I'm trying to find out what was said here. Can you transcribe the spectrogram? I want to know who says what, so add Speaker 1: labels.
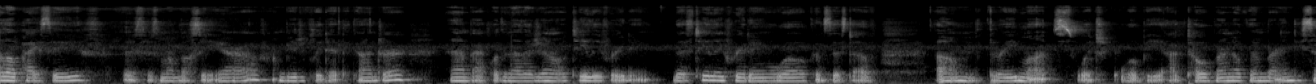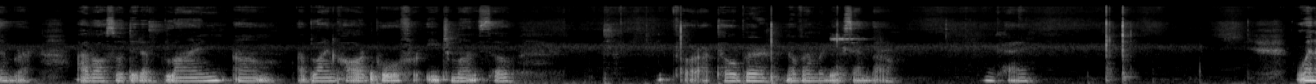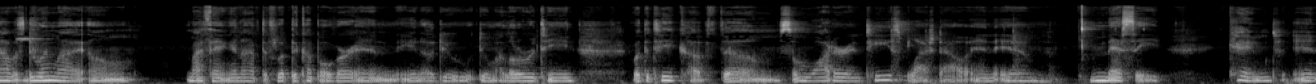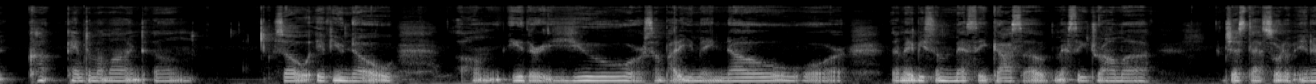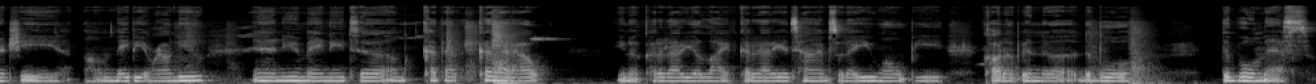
Speaker 1: Hello, Pisces. This is Mambo Sierra from Beautifully Deadly Conjure, and I'm back with another general tea leaf reading. This tea leaf reading will consist of um, three months, which will be October, November, and December. I've also did a blind um, a blind card pull for each month, so for October, November, December. Okay. When I was doing my um my thing and I have to flip the cup over and you know do do my little routine with the teacups. Um, some water and tea splashed out and um, messy came to, in, came to my mind. Um, so if you know um, either you or somebody you may know, or there may be some messy gossip, messy drama, just that sort of energy um, maybe around you and you may need to um, cut that cut that out. You know cut it out of your life cut it out of your time so that you won't be caught up in the the bull the bull mess.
